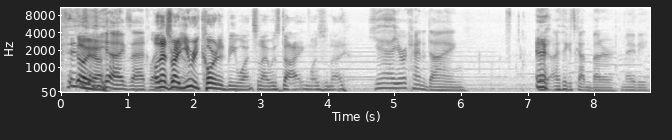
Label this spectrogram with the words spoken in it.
Oh, yeah. yeah, exactly. Oh, that's right. no. You recorded me once, and I was dying, wasn't I? Yeah, you were kind of dying. Eh. I think it's gotten better, maybe.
